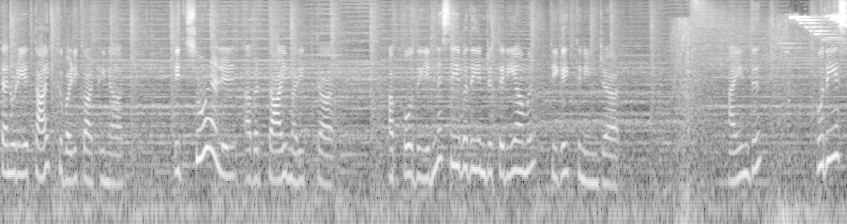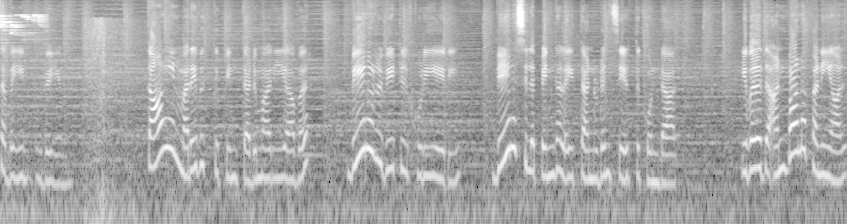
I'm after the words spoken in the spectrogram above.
தன்னுடைய தாய்க்கு வழிகாட்டினார். இச்சூழலில் அவர் தாய் மறித்தார். அப்போது என்ன செய்வது என்று தெரியாமல் திகைத்து நின்றார். ஐந்து புதிய சபையின் உதயம். தாயின் மறைவுக்கு பின் தடுமாறிய அவர் வேறொரு வீட்டில் குடியேறி வேறு சில பெண்களை தன்னுடன் சேர்த்து கொண்டார். இவரது அன்பான பணியால்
